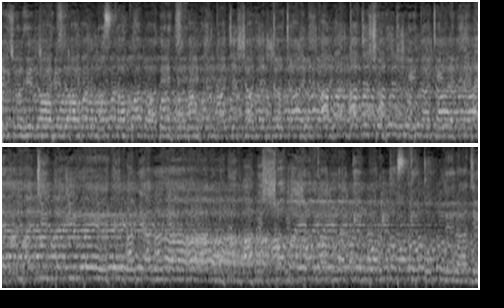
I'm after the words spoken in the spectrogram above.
তুমি চলে যাও আমার মোস্তফা কাঁদে আমার কাছে সাহায্য চায় আমার কাছে সহযোগিতা চায় আমার চিন্তাই রে আমি আল্লাহ আমি সবাই বাংলাকে বরদাস্ত করতে রাজি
